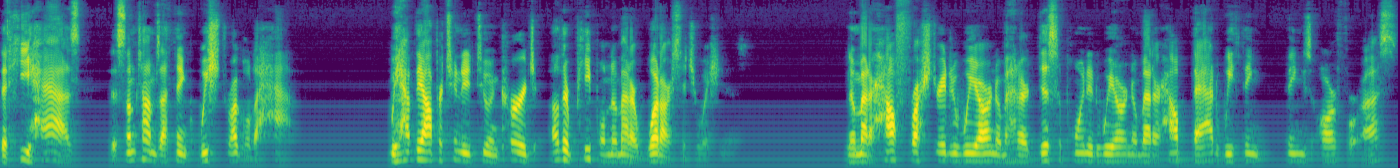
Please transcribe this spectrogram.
that he has that sometimes I think we struggle to have. We have the opportunity to encourage other people no matter what our situation is. No matter how frustrated we are, no matter how disappointed we are, no matter how bad we think things are for us,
